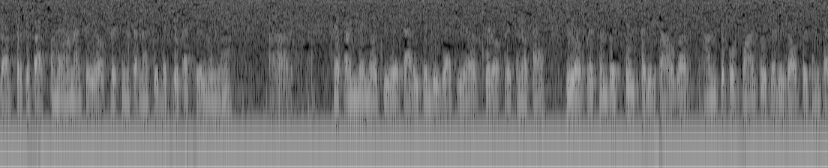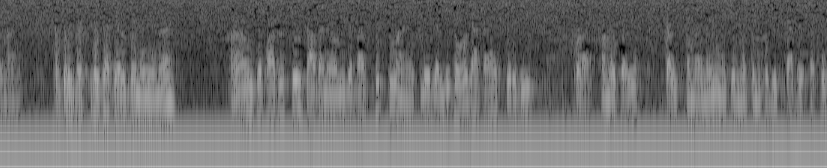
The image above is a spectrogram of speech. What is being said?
डॉक्टर के पास समय होना चाहिए, ऑपरेशन करना कोई बच्चे का खेल नहीं है। और अपॉइंटमेंट होती है तारीखें दी जाती है, और फिर ऑपरेशन होता है। ये ऑपरेशन तो स्थूल शरीर का होगा, और अंत को पाँचों शरीर का ऑपरेशन करना है। तो कोई बच्चे का खेल तो नहीं है ना? हाँ उनके पास स्थूल साधन है, उनके पास सूक्ष्म है, इसलिए जल्दी तो हो जाता है, फिर भी थोड़ा समय चाहिए। कल समय नहीं है कि मैं तुमको दीक्षा दे सकूं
